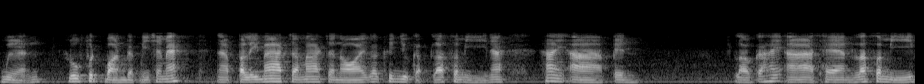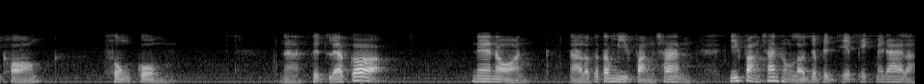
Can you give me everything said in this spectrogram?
เหมือนลูกฟุตบอลแบบนี้ใช่ไหมนะปริมาตรจะมากจะน้อยก็ขึ้นอยู่กับรัศมีนะให้ r เป็น เราก็ให้ r แทนรัศมีของทรงกลมนะเสร็จแล้วก็แน่นอนนะเราก็ต้องมีฟังก์ชันนี้ฟังก์ชันของเราจะเป็น f(x) ไม่ได้ละ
